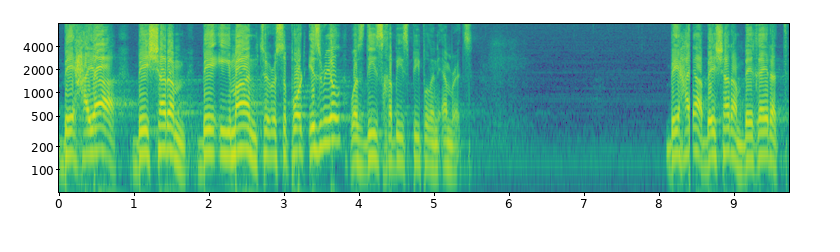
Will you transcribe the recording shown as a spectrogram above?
بحياة, بشرم, بإيمان to support Israel was these Khabis people in Emirates. بحياة, بشرم, بغيرت.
